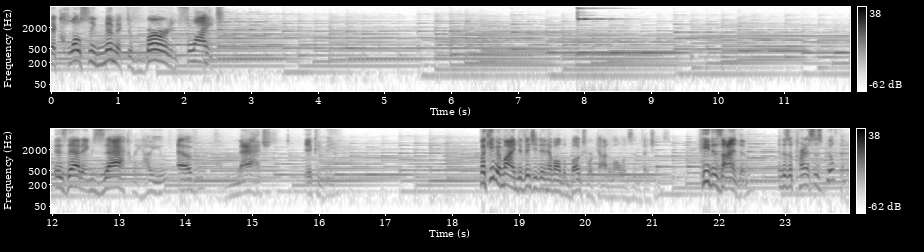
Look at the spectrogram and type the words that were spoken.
that closely mimicked a bird in flight. Is that exactly how you ever imagined it could be? But keep in mind, Da Vinci didn't have all the bugs worked out of all of his inventions. He designed them, and his apprentices built them.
